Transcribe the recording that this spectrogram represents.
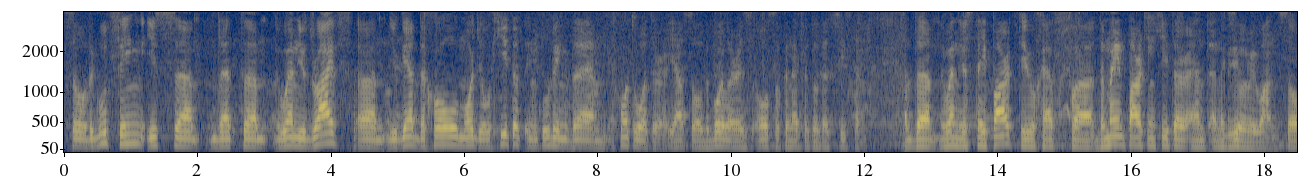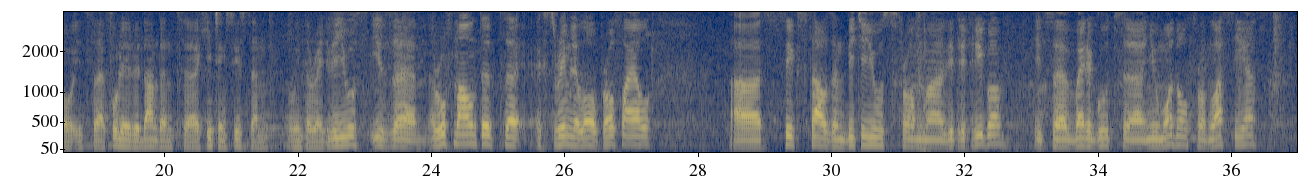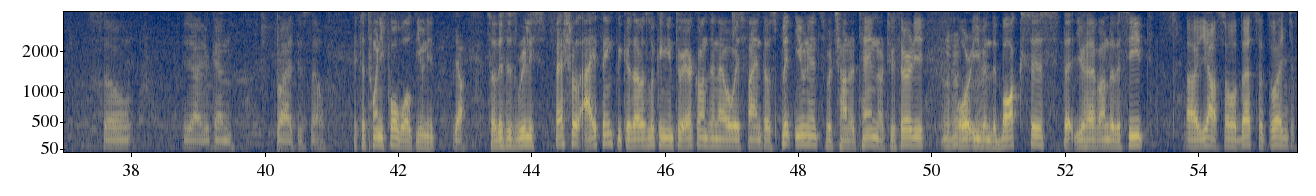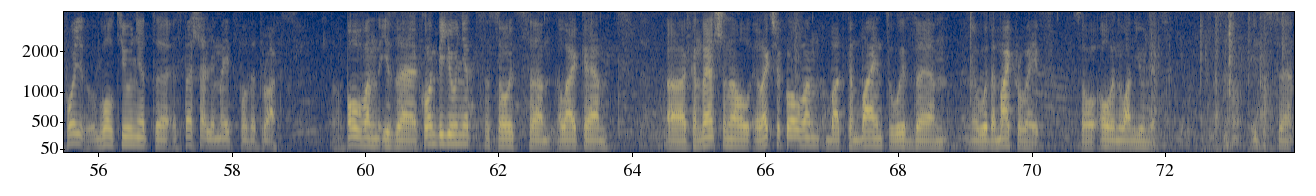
Uh, so the good thing is um, that um, when you drive, um, you get the whole module heated, including the um, hot water. Yeah, so the boiler is also connected to that system. And uh, when you stay parked, you have uh, the main parking heater and an auxiliary one. So it's a fully redundant uh, heating system, winter ready. We use is uh, roof-mounted, uh, extremely low profile, uh, 6000 BTUs from uh, Vitrifrigo. It's a very good uh, new model from last year. So, yeah, you can try it yourself. It's a 24 volt unit. Yeah. So this is really special, I think, because I was looking into aircons and I always find those split units, which 110 or 230, or even the boxes that you have under the seat. Uh, yeah, so that's a 24 volt unit, uh, especially made for the trucks. So oven is a combi unit, so it's um, like a uh, conventional electric oven, but combined with um, with a microwave, so all in one unit. So it's uh,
